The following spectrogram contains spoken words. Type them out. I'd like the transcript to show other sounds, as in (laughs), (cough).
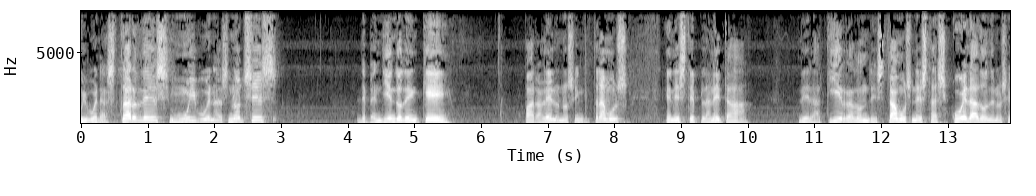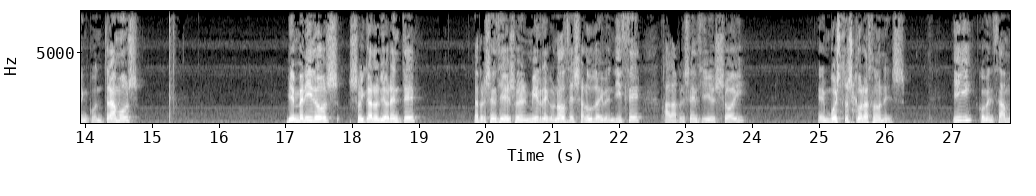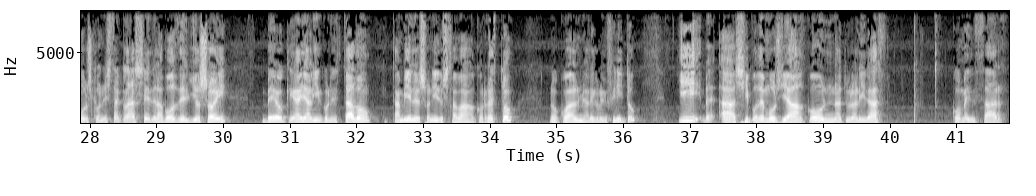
Muy buenas tardes, muy buenas noches, dependiendo de en qué paralelo nos encontramos en este planeta de la Tierra donde estamos, en esta escuela donde nos encontramos. Bienvenidos, soy Carlos Llorente. La presencia de Yo Soy en mí reconoce, saluda y bendice a la presencia de Yo Soy en vuestros corazones. Y comenzamos con esta clase de la voz del Yo Soy. Veo que hay alguien conectado, también el sonido estaba correcto, lo cual me alegro infinito. Y así podemos ya con naturalidad comenzar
